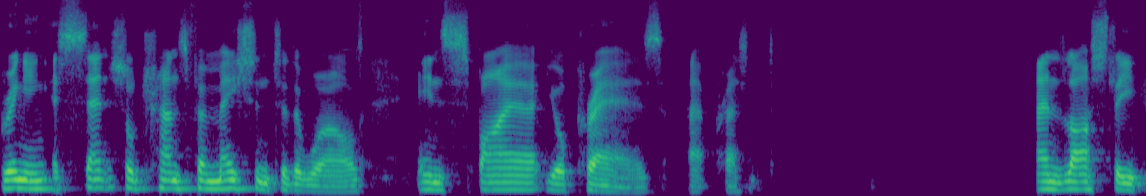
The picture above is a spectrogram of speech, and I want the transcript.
bringing essential transformation to the world inspire your prayers at present? And lastly,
